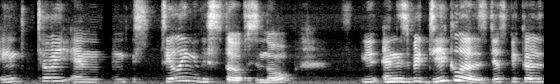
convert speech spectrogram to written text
entering and stealing the stuffs, you know, and it's ridiculous just because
